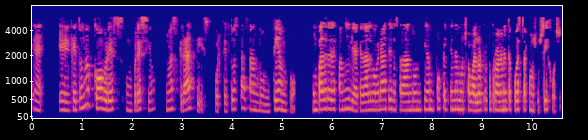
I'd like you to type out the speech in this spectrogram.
Eh, que tú no cobres un precio no es gratis, porque tú estás dando un tiempo. Un padre de familia que da algo gratis está dando un tiempo que tiene mucho valor porque probablemente puede estar con sus hijos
